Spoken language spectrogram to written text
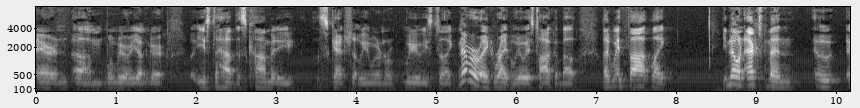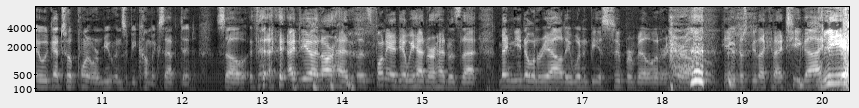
Aaron um, when we were younger used to have this comedy sketch that we were we used to like never like write, but we always talk about. Like we thought like you know in X Men. It, would- it would get to a point where mutants would become accepted. So the idea in our head, this funny idea we had in our head was that Magneto in reality wouldn't be a supervillain or hero. he would just be like an IT guy. Yeah.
